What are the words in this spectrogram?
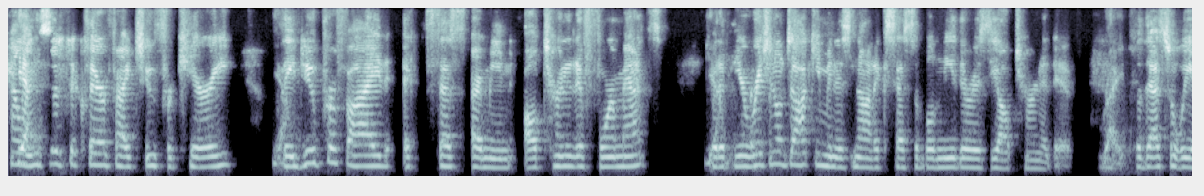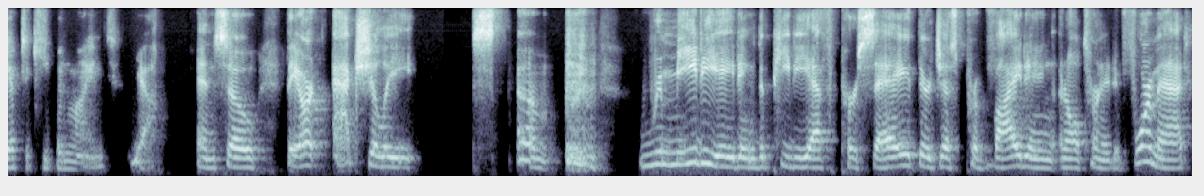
Helen, Yes. just to clarify too for Carrie, Yeah. they do provide access, I mean, alternative formats. But if the original document is not accessible, neither is the alternative. right. So that's what we have to keep in mind. Yeah, and so they aren't actually um, remediating the PDF per se. They're just providing an alternative format.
